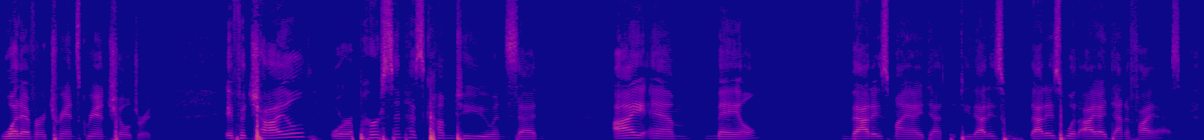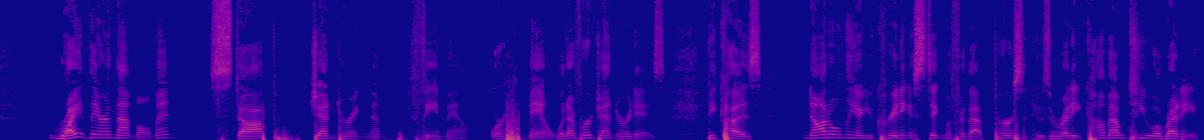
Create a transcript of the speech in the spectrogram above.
whatever, trans grandchildren. If a child or a person has come to you and said, I am male, that is my identity. That is that is what I identify as. Right there in that moment, stop gendering them female or male, whatever gender it is, because not only are you creating a stigma for that person who's already come out to you already,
